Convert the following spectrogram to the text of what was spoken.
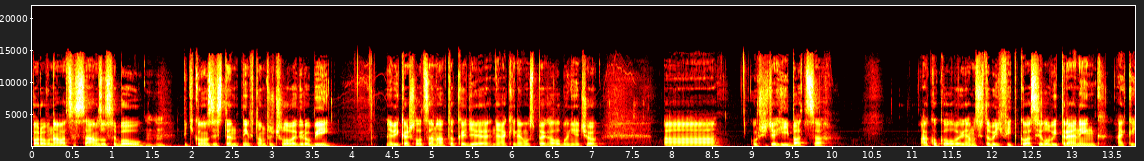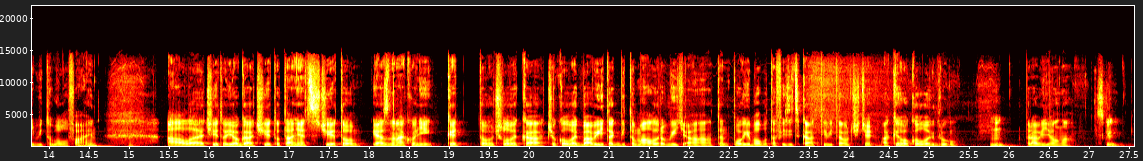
porovnávať sa sám so sebou, mm-hmm. byť konzistentný v tom, čo človek robí, nevykašľať sa na to, keď je nejaký neúspech alebo niečo. A určite hýbať sa akokoľvek. Nemusí to byť fitko a silový tréning, aj keď by to bolo fajn. Ale či je to yoga, či je to tanec, či je to jazda na koni, keď toho človeka čokoľvek baví, tak by to mal robiť a ten pohyb alebo tá fyzická aktivita určite akéhokoľvek druhu. Hm? Pravidelná. Skvělý.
